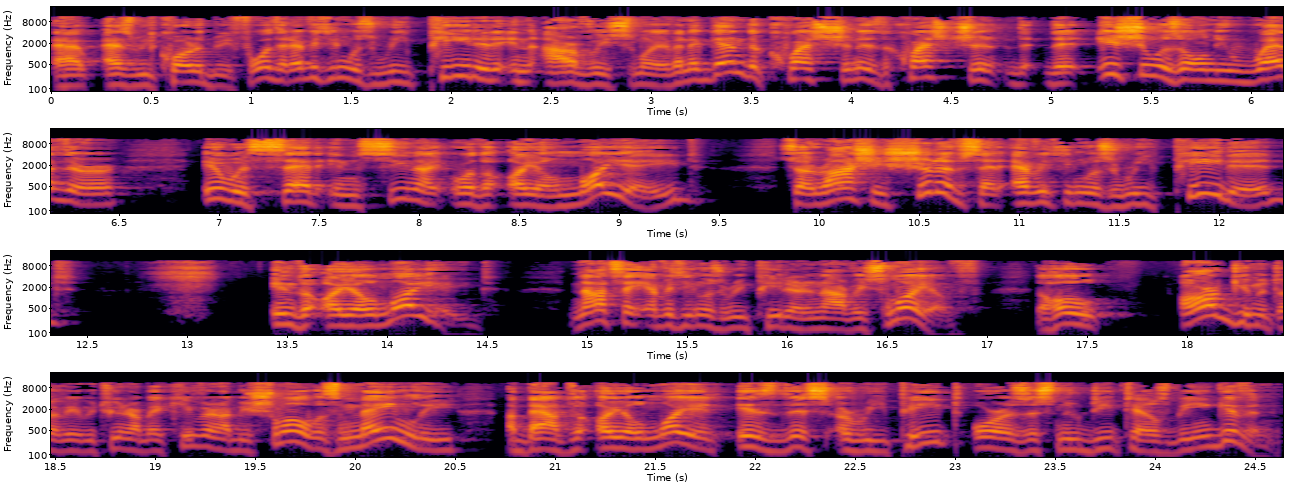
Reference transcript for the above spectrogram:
as we quoted before, that everything was repeated in Shmoyev. And again, the question is, the question, the, the, issue is only whether it was said in Sinai or the Oil Moyed. So Rashi should have said everything was repeated in the Oil Moyed not say everything was repeated in Avi Smoyev. The whole argument of it between Rabbi Akiva and Rabbi Yishmael was mainly about the oil moyed. Is this a repeat or is this new details being given?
